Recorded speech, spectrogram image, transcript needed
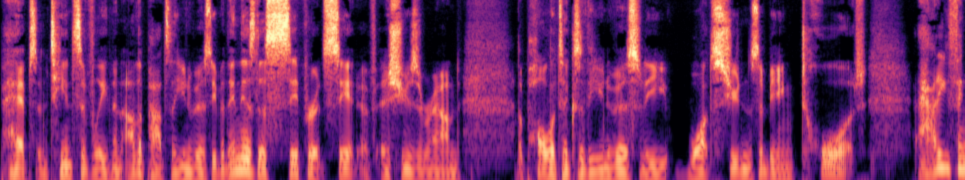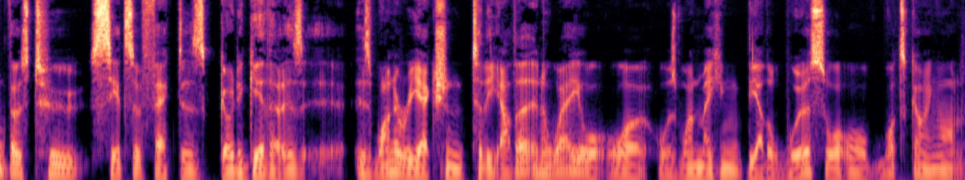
perhaps intensively than other parts of the university. But then there's this separate set of issues around the politics of the university, what students are being taught. How do you think those two sets of factors go together? Is is one a reaction to the other in a way, or or, or is one making the other worse, or, or what's going on?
